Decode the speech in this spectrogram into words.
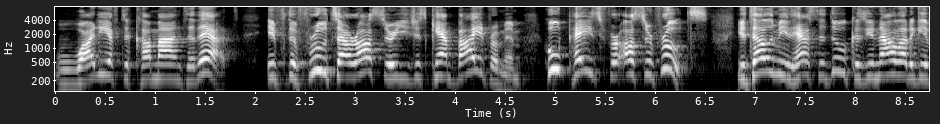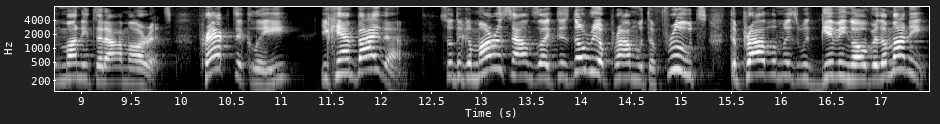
why do you have to come on to that? If the fruits are Aser, you just can't buy it from him. Who pays for Aser fruits? You're telling me it has to do because you're not allowed to give money to the Amaretz. Practically, you can't buy them. So the Gemara sounds like there's no real problem with the fruits. The problem is with giving over the money.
